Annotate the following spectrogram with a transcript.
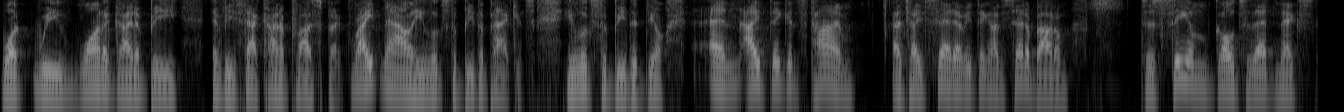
what we want a guy to be if he's that kind of prospect. Right now, he looks to be the package. He looks to be the deal, and I think it's time, as I said, everything I've said about him, to see him go to that next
